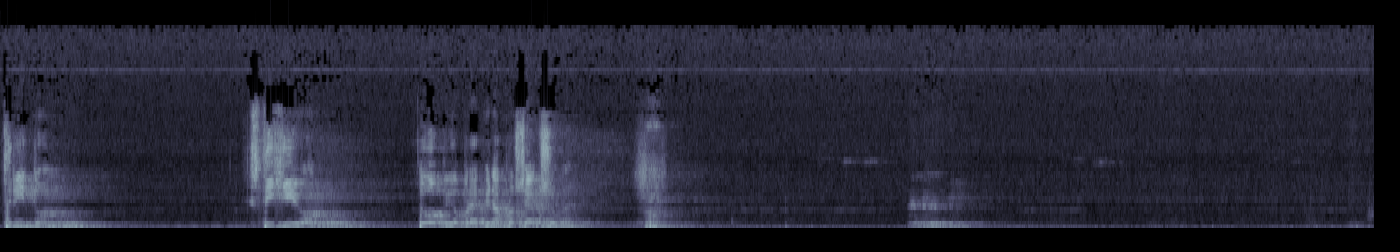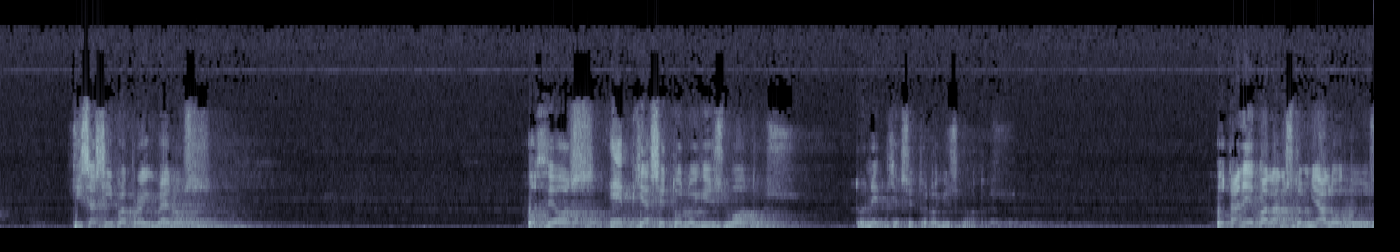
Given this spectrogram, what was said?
Τρίτον στοιχείο το οποίο πρέπει να προσέξουμε. Τι σας είπα προηγουμένως; Ο Θεός έπιασε το λογισμό τους. Τον έπιασε το λογισμό τους. Όταν έβαλαν στο μυαλό τους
